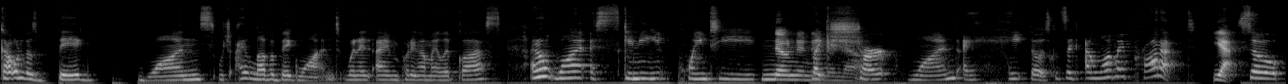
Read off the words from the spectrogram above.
Got one of those big wands, which I love a big wand when it, I'm putting on my lip gloss. I don't want a skinny, pointy, No, no, no, like no, no. sharp wand. I hate those because like I want my product. Yeah. So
